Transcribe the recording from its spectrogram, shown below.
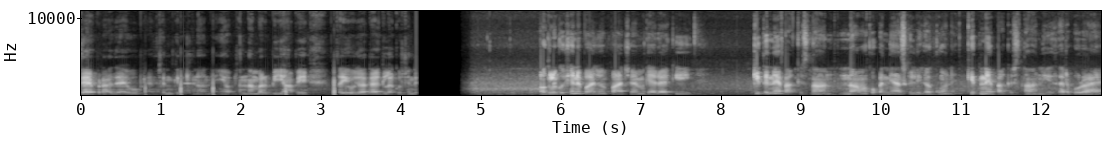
जय पराजय है, वो प्रेमचंद की रचना नहीं है। ऑप्शन नंबर बी यहाँ पे सही हो जाता है। अगला क्वेश्चन अगला क्वेश्चन है पाँचवें पाँचवें में कह रहा है कि कितने पाकिस्तान नामक उपन्यास के लेखक कौन है? कितने पाकिस्तान ये सर पूरा है?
